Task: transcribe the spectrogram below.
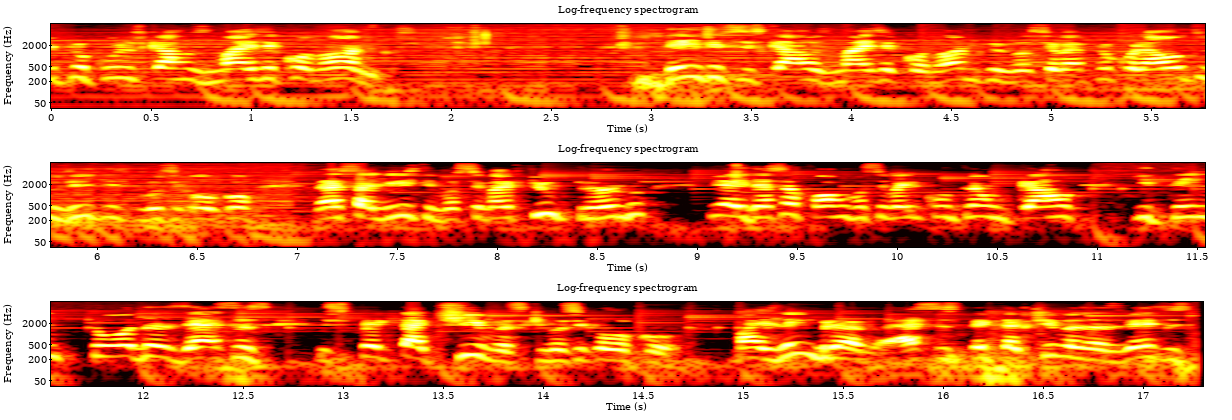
e procura os carros mais econômicos dentre esses carros mais econômicos, você vai procurar outros itens que você colocou nessa lista e você vai filtrando. E aí, dessa forma, você vai encontrar um carro que tem todas essas expectativas que você colocou. Mas lembrando, essas expectativas, às vezes,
